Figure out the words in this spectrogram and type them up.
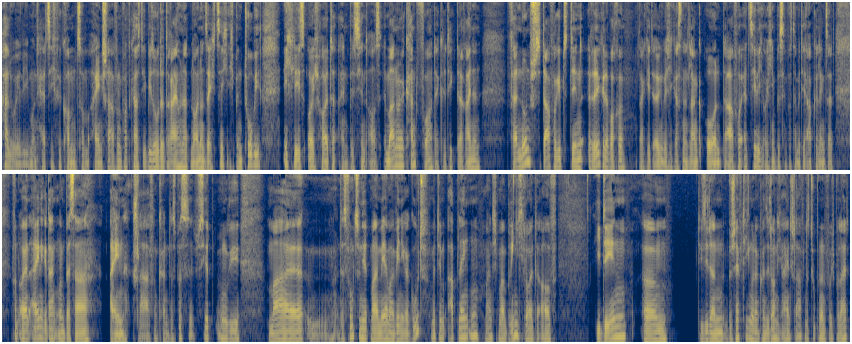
Hallo ihr Lieben und herzlich willkommen zum Einschlafen Podcast Episode 369. Ich bin Tobi. Ich lese euch heute ein bisschen aus Immanuel Kant vor, der Kritik der reinen Vernunft. Davor gibt es den Rilke der Woche. Da geht er irgendwelche Gassen entlang und davor erzähle ich euch ein bisschen was, damit ihr abgelenkt seid von euren eigenen Gedanken und besser einschlafen könnt. Das passiert irgendwie mal, das funktioniert mal mehr, mal weniger gut mit dem Ablenken. Manchmal bringe ich Leute auf Ideen, ähm, die sie dann beschäftigen und dann können sie doch nicht einschlafen. Das tut mir dann furchtbar leid.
